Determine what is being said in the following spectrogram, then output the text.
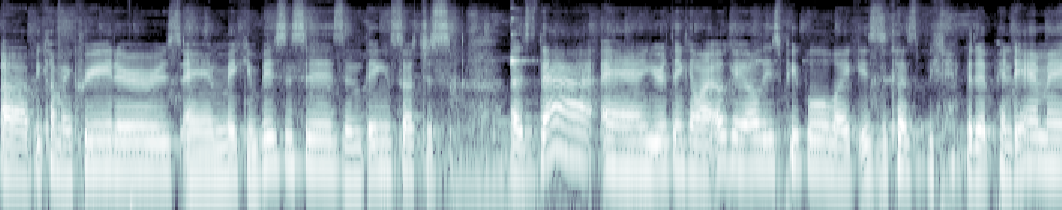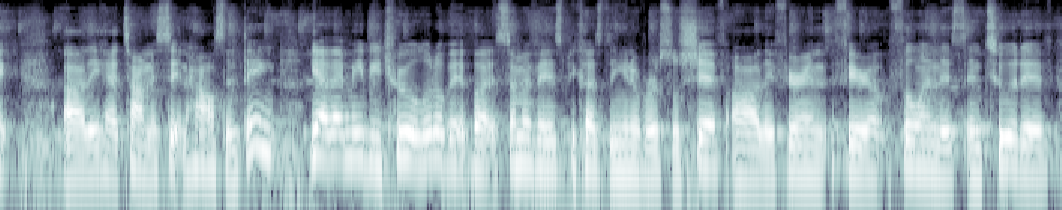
uh, becoming creators and making businesses and things such as as that. And you're thinking like, okay, all these people like is because of the pandemic, uh, they had time to sit in house and think. Yeah, that may be true a little bit, but some of it is because the universal shift. Uh, they're fearing, fear, feeling this intuitive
